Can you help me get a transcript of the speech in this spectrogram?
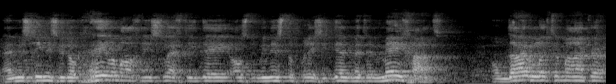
En misschien is het ook helemaal geen slecht idee als de minister-president met hem meegaat. Om duidelijk te maken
